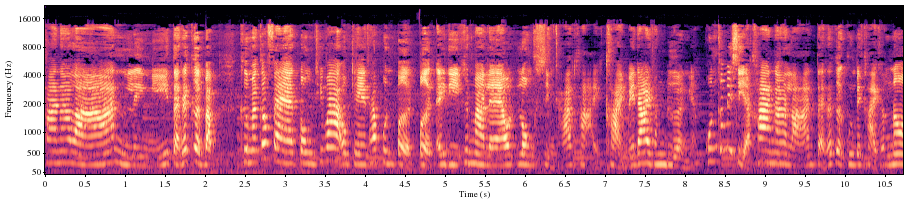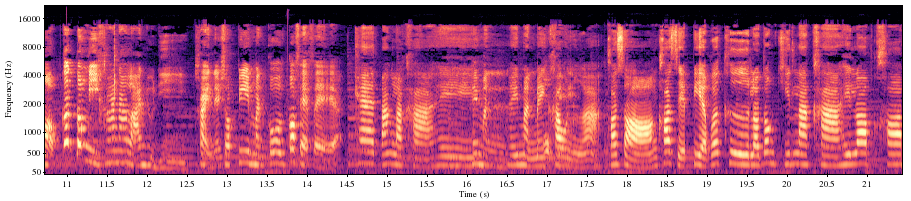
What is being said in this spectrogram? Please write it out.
ค่าหน้าร้านอะไรอย่างนี้ แต่ถ้าเกิดแบบ คือมันก็แฟร์ตรงที่ว่าโอเค ถ้าคุณเปิดเปิด ID ขึ้นมาแล้ว ลงสินค้าขายขายไม่ได้ทั้งเดือนเนี่ยคุณก็ไม่เสียค่าหน้าร้าน แต่ถ้าเกิดคุณไปขายข้างนอก ก็ต้องมีค่าหน้าร้านอยู่ดี ขายในช้อปปีมันก็ก็แฟร์ๆอะ แค่ตั้งราคาให้ให้มันให้มันไม่โอเค เข้าเนื้อ ข้อ 2 ข้อเสียเปรียบก็คือเราต้องคิดราคาให้รอบคอบ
